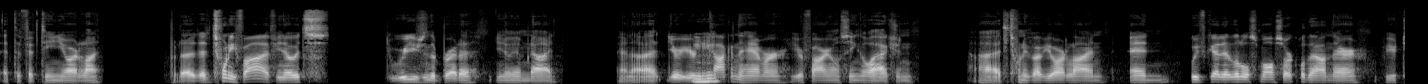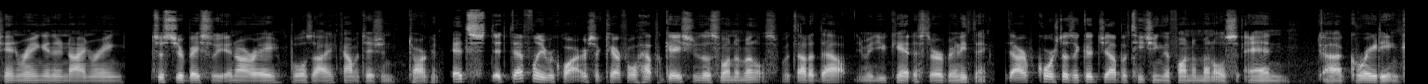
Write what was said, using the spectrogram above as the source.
at the 15 yard line. But uh, at 25, you know, it's, we're using the Beretta, you know, M9. And uh, you're, you're mm-hmm. cocking the hammer, you're firing on single action uh, at the 25 yard line. And we've got a little small circle down there, your 10 ring and a 9 ring just your basically NRA bullseye competition target. It's it definitely requires a careful application of those fundamentals, without a doubt. I mean, you can't disturb anything. Our course does a good job of teaching the fundamentals and uh, grading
